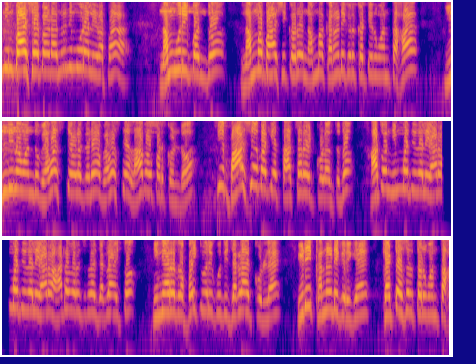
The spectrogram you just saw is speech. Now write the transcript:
ನಿಮ್ಮ ಭಾಷೆ ಬೇಡ ಅಂದ್ರೆ ನಿಮ್ಮ ಊರಲ್ಲಿ ಇರಪ್ಪ ನಮ್ಮೂರಿಗೆ ಬಂದು ನಮ್ಮ ಭಾಷಿಕರು, ನಮ್ಮ ಕನ್ನಡಿಗರು ಕಟ್ಟಿರುವಂತಹ ಇಲ್ಲಿನ ಒಂದು ವ್ಯವಸ್ಥೆ ಒಳಗಡೆ ವ್ಯವಸ್ಥೆಯ ಲಾಭ ಪಡ್ಕೊಂಡು ಈ ಭಾಷೆ ಬಗ್ಗೆ ತಾತ್ಸಾರ ಇಟ್ಕೊಳ್ಳುವಂಥದ್ದು. ಅಥವಾ ನಿಮ್ಮ ಮಧ್ಯದಲ್ಲಿ ಯಾರೋ ಮಧ್ಯದಲ್ಲಿ ಯಾರೋ ಆಟೋದವರ ಜೊತೆ ಜಗಳ ಆಯ್ತು ಇನ್ಯಾರಾದ್ರೂ ಬೈಕ್ನವರಿಗೆ ಗುದ್ದಿ ಜಗಳ ಆದ ಕೂಡಲೇ ಇಡೀ ಕನ್ನಡಿಗರಿಗೆ ಕೆಟ್ಟ ಹೆಸರು ತರುವಂತಹ,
